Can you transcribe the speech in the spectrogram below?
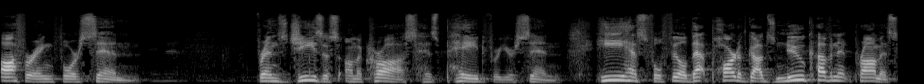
offering for sin. Friends, Jesus on the cross has paid for your sin. He has fulfilled that part of God's new covenant promise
